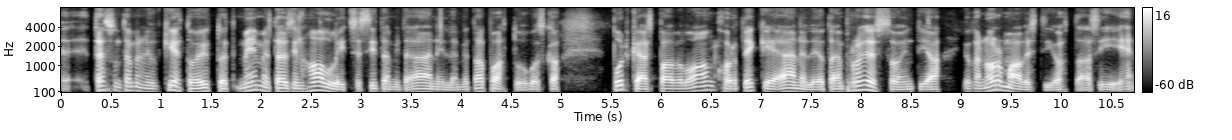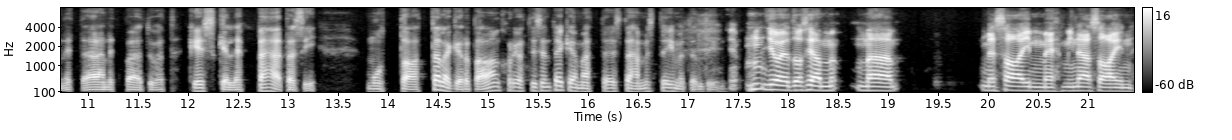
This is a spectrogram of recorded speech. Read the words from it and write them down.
eh, tässä on tämmöinen niin kiehtova juttu, että me emme täysin hallitse sitä, mitä äänillemme tapahtuu, koska podcast-palvelu Anchor tekee äänelle jotain prosessointia, joka normaalisti johtaa siihen, että äänet päätyvät keskelle päätäsi, mutta tällä kertaa Anchor jätti sen tekemättä ja sitähän me sitten ihmeteltiin. Joo, ja tosiaan mä, me saimme, minä sain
